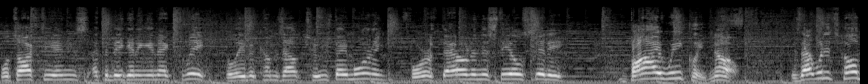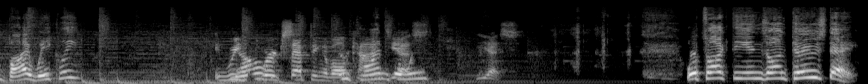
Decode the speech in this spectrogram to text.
We'll talk to you at the beginning of next week. believe it comes out Tuesday morning. Fourth down in the Steel City. Bi weekly. No. Is that what it's called? Bi weekly? We, no? We're accepting of all Two kinds. Yes. Yes. We'll talk to Yins on Tuesday.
